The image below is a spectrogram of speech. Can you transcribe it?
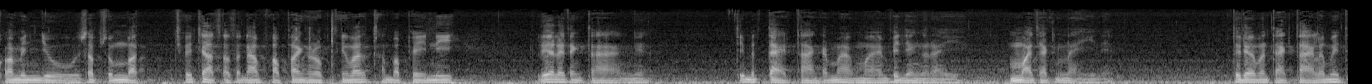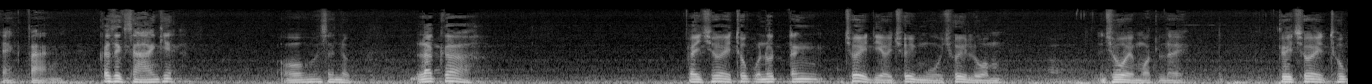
ความเป็นอยู่ทรัพย์สมบัติ เชื้อชาติศาสนาผ่าพันธุ์ขนบธรรมวัฒนธรรมประเพณีหรืออะไรต่าง ๆ เนี่ยที่มันแตกต่างกันมากมายเป็นอย่างไร มาจากไหนเนี่ยแต่เดิมมันแตกต่างแล้วไม่แตกต่าง ก็ศึกษาอย่างเงี้ยโอ้สนุก แล้วก็ ไปช่วยทุกมนุษย์ทั้งช่วยเดียวช่วยหมู่ช่วยรวม ช่วยหมดเลย คือช่วยทุก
